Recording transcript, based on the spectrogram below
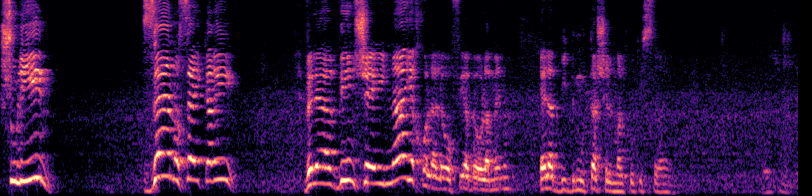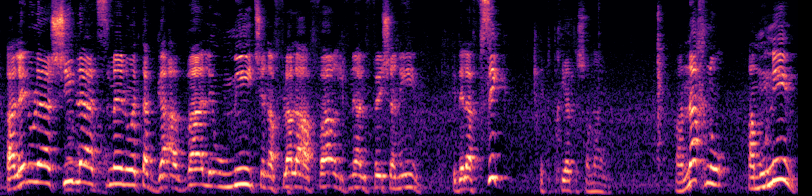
שוליים. זה הנושא העיקרי. ולהבין שאינה יכולה להופיע בעולמנו, אלא בדמותה של מלכות ישראל. עלינו להשיב לעצמנו את הגאווה הלאומית שנפלה לעפר לפני אלפי שנים, כדי להפסיק את בחיית השמיים. אנחנו אמונים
